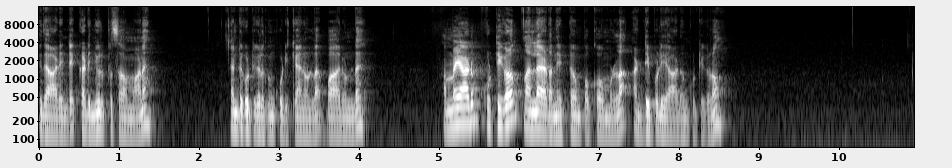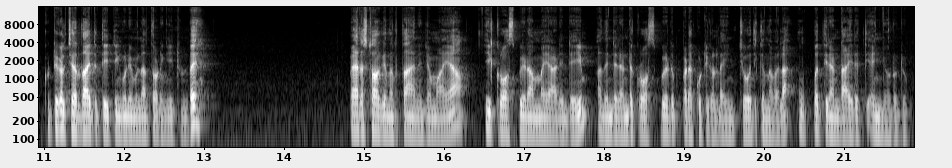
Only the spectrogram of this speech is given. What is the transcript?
ഇത് ആടിന്റെ കടിഞ്ഞൂൽ പ്രസവമാണ്. രണ്ട് കുട്ടികൾക്കും കുടിക്കാനുള്ള പാലുണ്ട്. അമ്മയാടും കുട്ടികളും നല്ല ഇടനീട്ടവും പൊക്കവുമുള്ള അടിപൊളി ആടും കുട്ടികളും. കുട്ടികൾ ചെറുതായിട്ട് തീറ്റയും കുടിയുമെല്ലാം തുടങ്ങിയിട്ടുണ്ട്. പാരസ്റ്റോക്കി നിർത്താനുജമായ ഈ ക്രോസ് ബീഡ് അമ്മയാടിന്റെയും അതിന്റെ രണ്ട് ക്രോസ് ബീഡ് പെടക്കുട്ടികളുടെയും ചോദിക്കുന്ന വില മുപ്പത്തി രണ്ടായിരത്തി അഞ്ഞൂറ് രൂപ.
